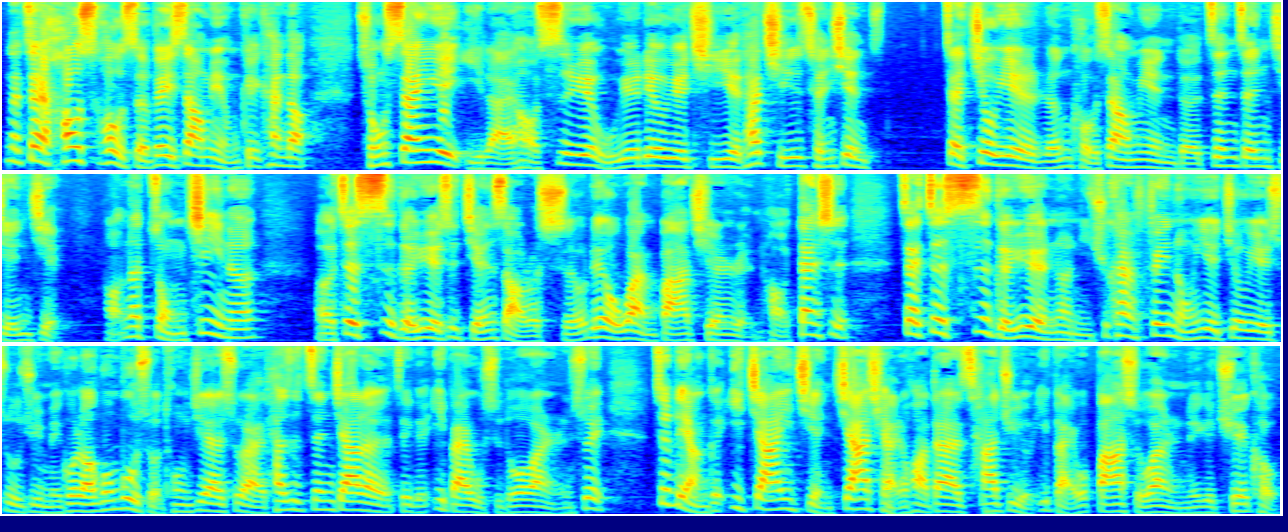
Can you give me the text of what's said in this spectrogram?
那在 household survey 上面，我们可以看到，从三月以来哈，四月、五月、六月、七月，它其实呈现在就业人口上面的增增减减。好，那总计呢，呃，这四个月是减少了十六万八千人哈，但是。在这四个月呢，你去看非农业就业数据，美国劳工部所统计出来，它是增加了这个一百五十多万人，所以这两个一加一减加起来的话，大概差距有一百八十万人的一个缺口。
